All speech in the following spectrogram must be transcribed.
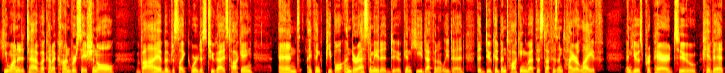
He wanted it to have a kind of conversational vibe of just like we're just two guys talking. And I think people underestimated Duke, and he definitely did. That Duke had been talking about this stuff his entire life, and he was prepared to pivot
